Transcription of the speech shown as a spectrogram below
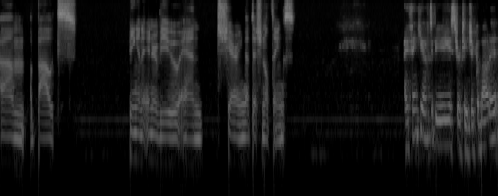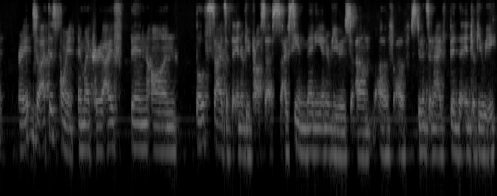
um, about being in an interview and sharing additional things? I think you have to be strategic about it right? Mm-hmm. So at this point in my career, I've been on both sides of the interview process. I've seen many interviews um, of, of students, and I've been the interviewee,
